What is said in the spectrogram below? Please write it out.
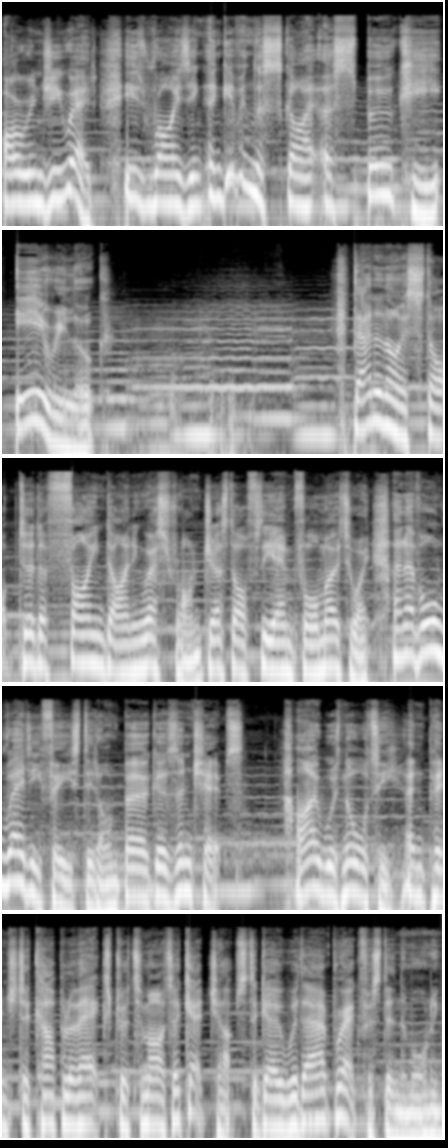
orangey red, is rising and giving the sky a spooky, eerie look. Dan and I stopped at a fine dining restaurant just off the M4 motorway and have already feasted on burgers and chips. I was naughty and pinched a couple of extra tomato ketchups to go with our breakfast in the morning.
